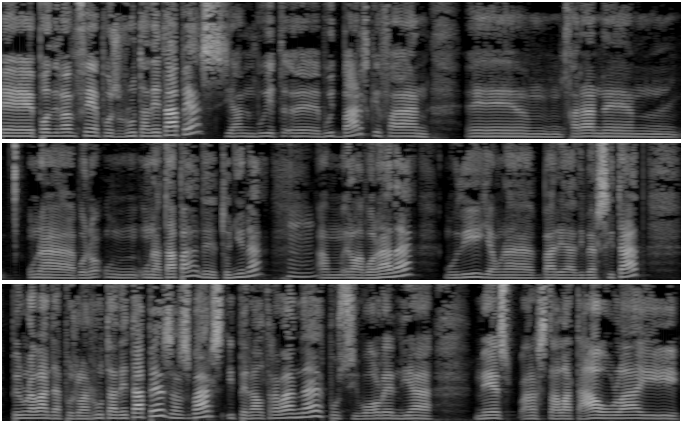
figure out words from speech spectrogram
eh, podran fer pues, ruta d'etapes, hi ha vuit, eh, vuit bars que fan, eh, faran eh, una, bueno, un, una etapa de tonyina uh -huh. amb, elaborada, vull dir, hi ha una vària diversitat, per una banda pues, la ruta d'etapes, els bars, i per altra banda, pues, si volen ja més estar a la taula i,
